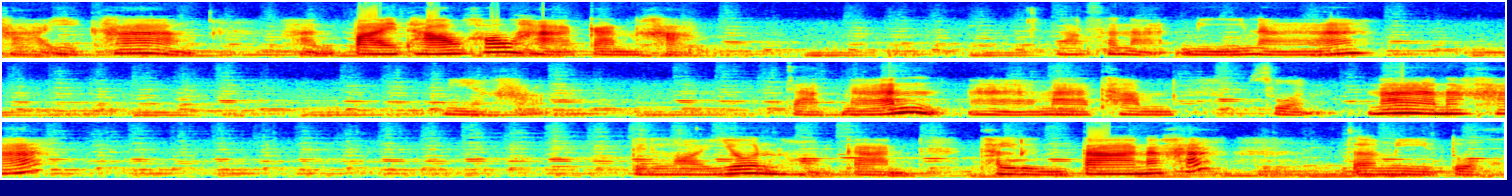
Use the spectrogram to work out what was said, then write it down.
ขาอีกข้าง หันปลายเท้าเข้าหากันค่ะ ษณะนี้นะ นี่ค่ะ จากนั้นามาทำส่วนหน้านะคะ เป็นรอยย่นของการถลึงตานะคะ จะมีตัวข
